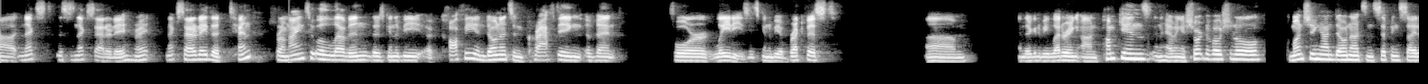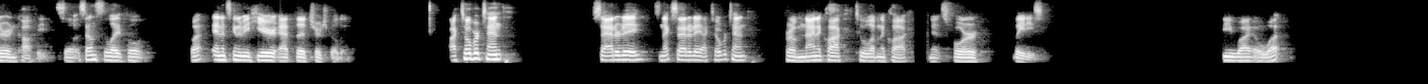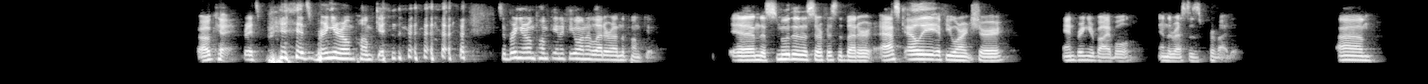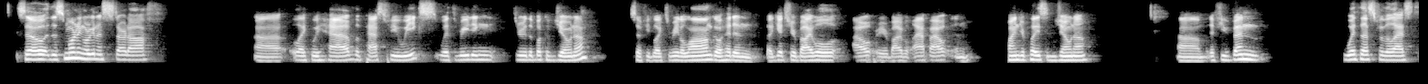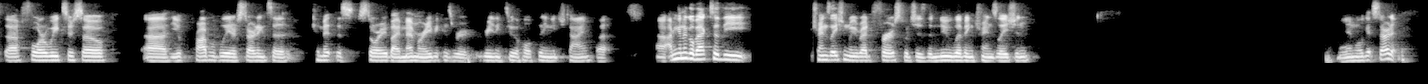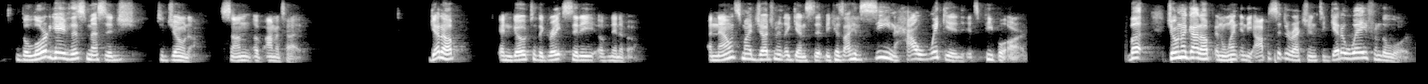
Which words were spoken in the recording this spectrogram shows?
Uh, next, this is next Saturday, right? Next Saturday, the 10th, from 9 to 11, there's going to be a coffee and donuts and crafting event for ladies. It's going to be a breakfast, um, and they're going to be lettering on pumpkins and having a short devotional, munching on donuts and sipping cider and coffee. So it sounds delightful. What? And it's going to be here at the church building. October 10th, Saturday, it's next Saturday, October 10th, from 9 o'clock to 11 o'clock, and it's for ladies. BYO what? Okay, it's it's bring your own pumpkin. so bring your own pumpkin if you want a letter on the pumpkin. And the smoother the surface, the better. Ask Ellie if you aren't sure, and bring your Bible, and the rest is provided. Um, so this morning we're going to start off uh, like we have the past few weeks with reading through the book of Jonah. So if you'd like to read along, go ahead and uh, get your Bible out or your Bible app out and find your place in Jonah. Um, if you've been with us for the last uh, four weeks or so, uh, you probably are starting to commit this story by memory because we're reading through the whole thing each time. But uh, I'm going to go back to the translation we read first, which is the New Living Translation. And we'll get started. The Lord gave this message to Jonah, son of Amittai Get up and go to the great city of Nineveh. Announce my judgment against it, because I have seen how wicked its people are. But Jonah got up and went in the opposite direction to get away from the Lord.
